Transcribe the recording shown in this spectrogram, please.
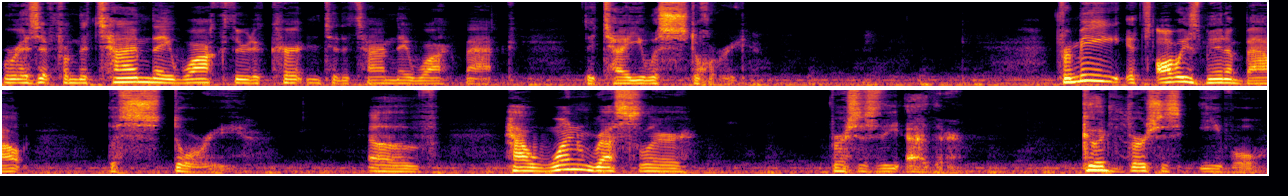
Or is it from the time they walk through the curtain to the time they walk back, they tell you a story? For me, it's always been about the story of how one wrestler versus the other, good versus evil,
